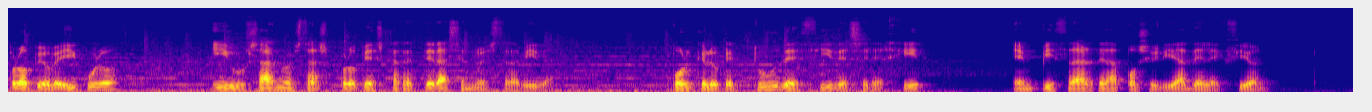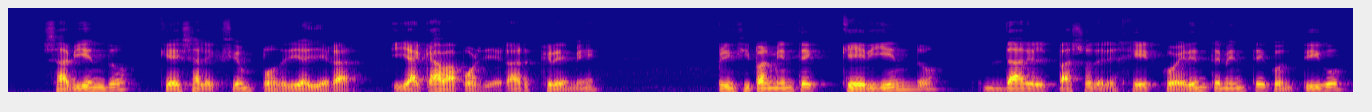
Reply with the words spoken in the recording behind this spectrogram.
propio vehículo y usar nuestras propias carreteras en nuestra vida. Porque lo que tú decides elegir empieza a darte la posibilidad de elección, sabiendo que esa elección podría llegar y acaba por llegar, créeme, principalmente queriendo dar el paso de elegir coherentemente contigo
